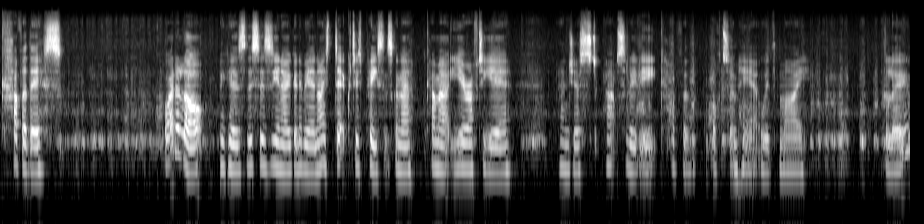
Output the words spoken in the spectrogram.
cover this quite a lot because this is, you know, going to be a nice decorative piece that's going to come out year after year and just absolutely cover the bottom here with my glue.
